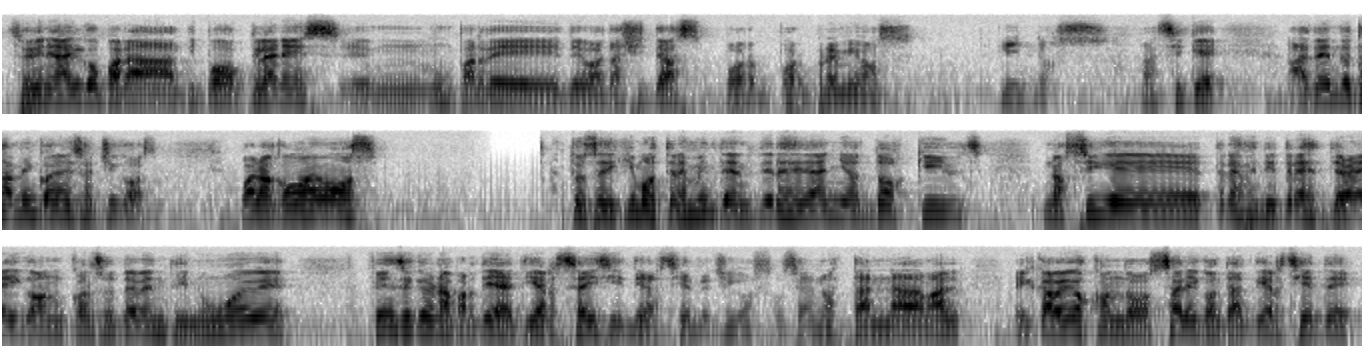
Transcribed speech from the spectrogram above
se viene algo para tipo clanes, eh, un, un par de, de batallitas por, por, premios lindos. Así que atentos también con eso, chicos. Bueno, como vemos, entonces dijimos 3033 de daño, 2 kills. Nos sigue 323 Dragon con su T29. Fíjense que era una partida de tier 6 y tier 7, chicos. O sea, no está nada mal. El KB2 cuando sale contra tier 7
